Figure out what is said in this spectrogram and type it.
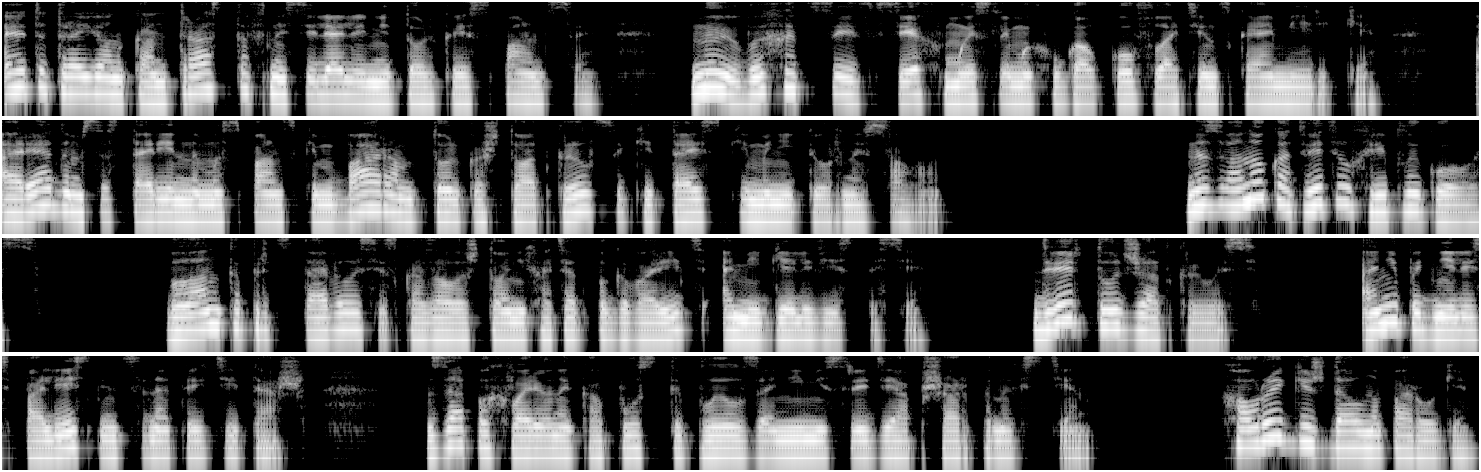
Этот район контрастов населяли не только испанцы, но и выходцы из всех мыслимых уголков Латинской Америки — а рядом со старинным испанским баром только что открылся китайский маникюрный салон. На звонок ответил хриплый голос. Бланка представилась и сказала, что они хотят поговорить о Мигеле Вистасе. Дверь тут же открылась. Они поднялись по лестнице на третий этаж. Запах вареной капусты плыл за ними среди обшарпанных стен. Хауреги ждал на пороге.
